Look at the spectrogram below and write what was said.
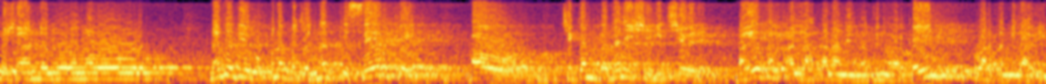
پشان نور ملو ندی دی روپن پا جنت کی سیر کئی او چې کوم بدن شهید شوی دی هغه تم الله تعالی نعمتونه ورکړي ورته ملاوي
